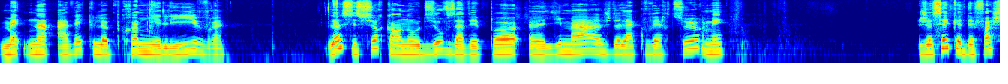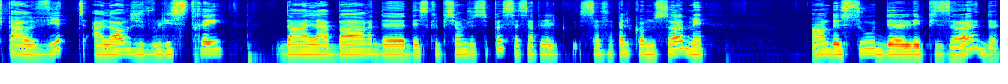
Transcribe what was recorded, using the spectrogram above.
maintenant avec le premier livre. Là, c'est sûr qu'en audio, vous n'avez pas euh, l'image de la couverture, mais je sais que des fois je parle vite, alors je vous listerai dans la barre de description. Je sais pas si ça s'appelle ça s'appelle comme ça, mais en dessous de l'épisode,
